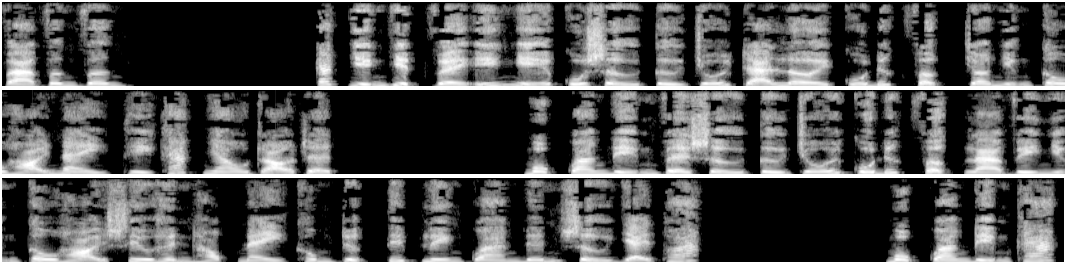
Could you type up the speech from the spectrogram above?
và vân vân. Các diễn dịch về ý nghĩa của sự từ chối trả lời của Đức Phật cho những câu hỏi này thì khác nhau rõ rệt. Một quan điểm về sự từ chối của Đức Phật là vì những câu hỏi siêu hình học này không trực tiếp liên quan đến sự giải thoát. Một quan điểm khác,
